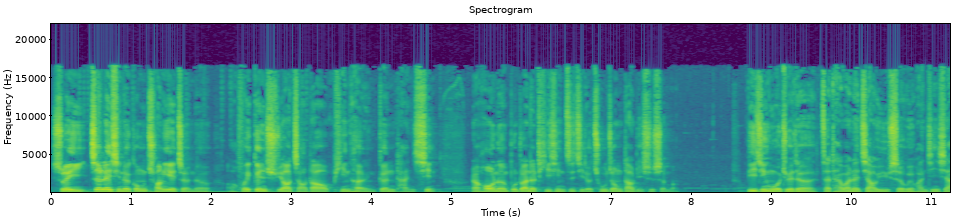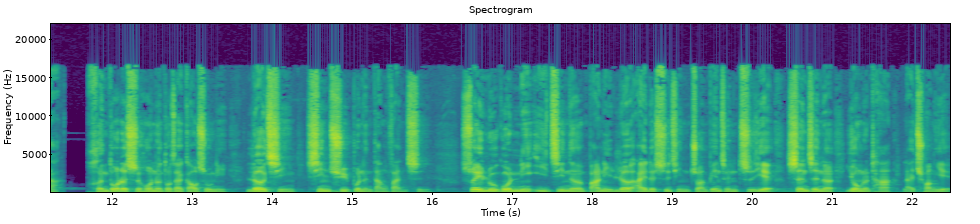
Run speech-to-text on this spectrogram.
所以这类型的工创业者呢，会更需要找到平衡跟弹性，然后呢，不断的提醒自己的初衷到底是什么。毕竟，我觉得在台湾的教育社会环境下，很多的时候呢，都在告诉你，热情、兴趣不能当饭吃。所以，如果你已经呢，把你热爱的事情转变成职业，甚至呢，用了它来创业，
